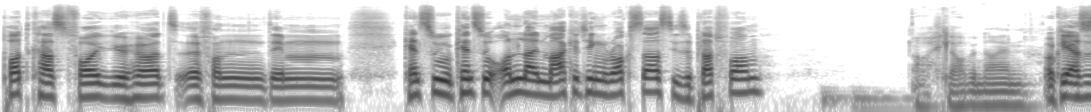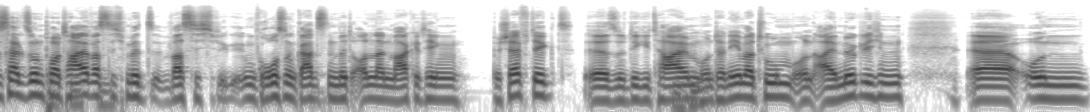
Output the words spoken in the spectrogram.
Podcast-Folge gehört äh, von dem. Kennst du, kennst du Online Marketing Rockstars, diese Plattform? Oh, ich glaube nein. Okay, also es ist halt so ein Portal, was sich mit, was sich im Großen und Ganzen mit Online-Marketing beschäftigt, äh, so digitalem mhm. Unternehmertum und allem möglichen. Äh, und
